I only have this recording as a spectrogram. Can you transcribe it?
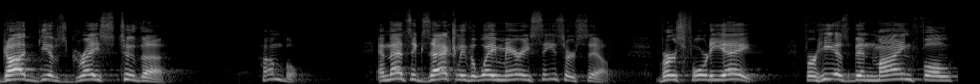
God gives grace to the humble. And that's exactly the way Mary sees herself. Verse 48 for he has been mindful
